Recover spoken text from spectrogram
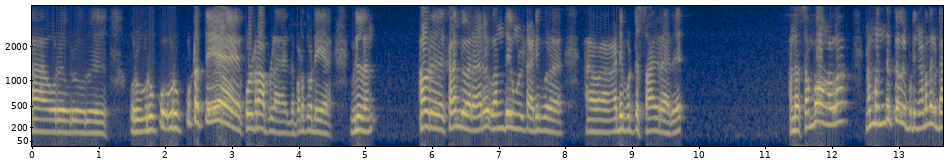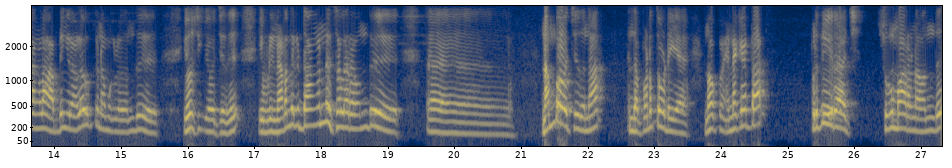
ஒரு ஒரு ஒரு ஒரு ஒரு கூ- ஒரு கூட்டத்தையே கொள்றாப்புல இந்த படத்துடைய வில்லன். அவர் கிளம்பி வர்றாரு வந்து இவங்கள்ட்ட அடிபட அடிபட்டு சாகுறாரு. அந்த சம்பவங்கள்லாம் நம்ம இந்துக்கள் இப்படி நடந்துக்கிட்டாங்களா அப்படிங்கிற அளவுக்கு நமக்கு வந்து யோசிக்க வச்சது. இப்படி நடந்துக்கிட்டாங்கன்னு சிலரை வந்து நம்ப வச்சதுன்னா இந்த படத்தோடைய நோக்கம். என்ன கேட்டால் பிருத்திவிராஜ் சுகுமாரனை வந்து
